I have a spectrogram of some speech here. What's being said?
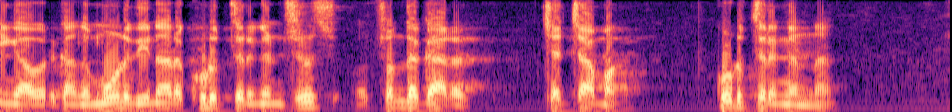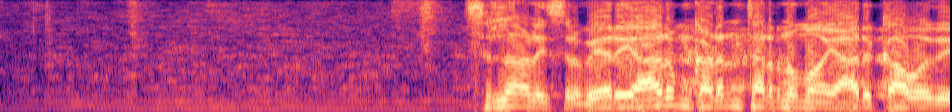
நீங்க அவருக்கு அந்த மூணு தீனாரை கொடுத்துருங்கன்னு சொல்லி சொந்தக்காரர் சச்சாமா கொடுத்துருங்கன்னு. சில்லா அலிஸ்லாம் வேற யாரும் கடன் தரணுமா? யாருக்காவது?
